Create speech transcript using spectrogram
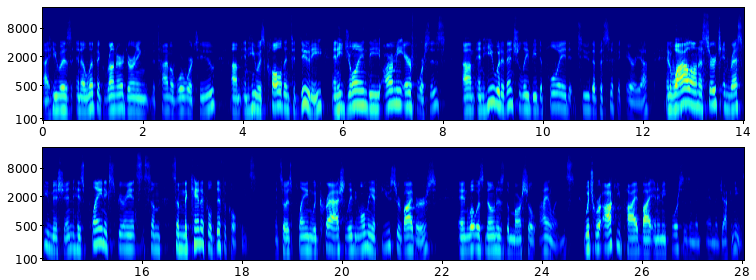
Uh, he was an Olympic runner during the time of World War II, um, and he was called into duty, and he joined the Army Air Forces, um, and he would eventually be deployed to the Pacific area. And while on a search and rescue mission, his plane experienced some, some mechanical difficulties. And so his plane would crash, leaving only a few survivors in what was known as the Marshall Islands, which were occupied by enemy forces and the, the Japanese.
